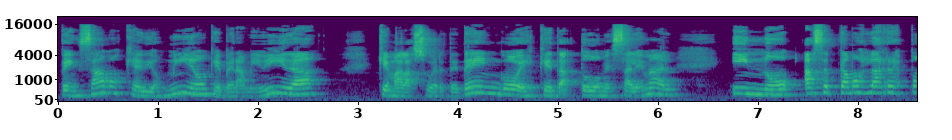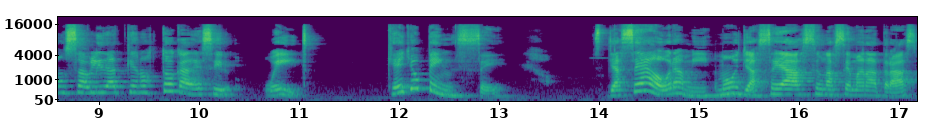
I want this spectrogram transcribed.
pensamos que Dios mío, qué pena mi vida, qué mala suerte tengo, es que todo me sale mal y no aceptamos la responsabilidad que nos toca decir, wait, ¿qué yo pensé? Ya sea ahora mismo, ya sea hace una semana atrás,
